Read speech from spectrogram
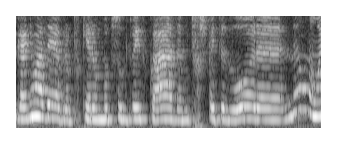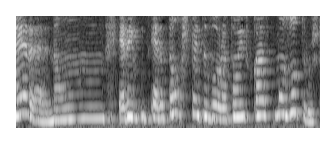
ganhou a Débora porque era uma pessoa muito bem educada, muito respeitadora, não, não era. Não, era, era tão respeitador ou tão educado como os outros.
